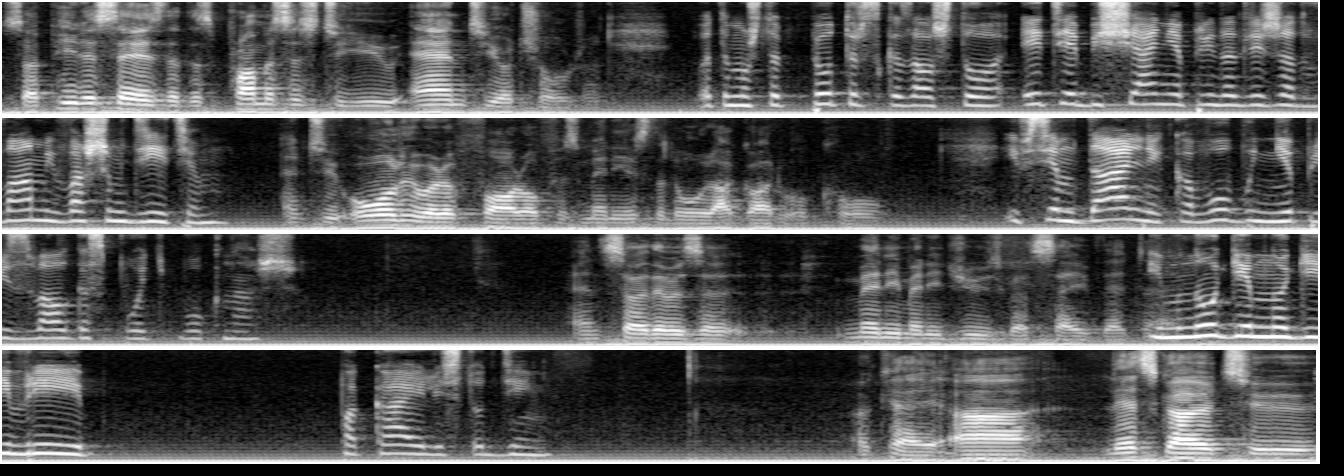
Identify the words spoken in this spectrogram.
So Peter says that this promises to you and to your children. Потому что Петр сказал, что эти обещания принадлежат вам и вашим детям, and to all who are afar off, as many as the Lord our God will call. и всем дальним, кого бы не призвал Господь Бог наш. And so there was a many, many Jews got saved that И day. многие-многие евреи покаялись в тот день. Okay, uh, let's go to.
